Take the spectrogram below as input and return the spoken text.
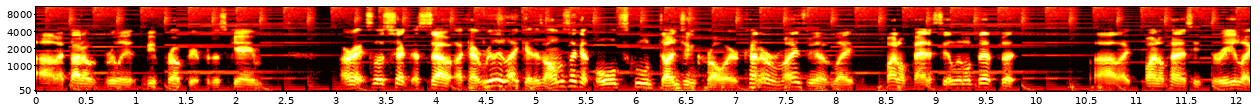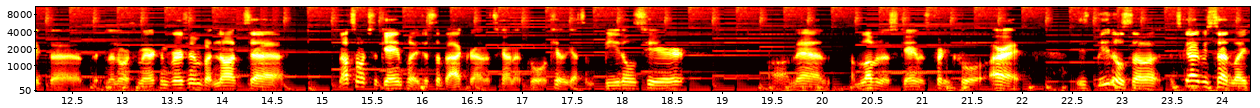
Um, I thought it would really be appropriate for this game. Alright, so let's check this out. Like, I really like it. It's almost like an old school dungeon crawler. It kind of reminds me of, like, Final Fantasy a little bit, but, uh, like, Final Fantasy 3, like the, the North American version, but not, uh, not so much the gameplay, just the background. It's kind of cool. Okay, we got some beetles here. Oh, man. I'm loving this game. It's pretty cool. Alright. These beetles, though, it's gotta be said, like,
